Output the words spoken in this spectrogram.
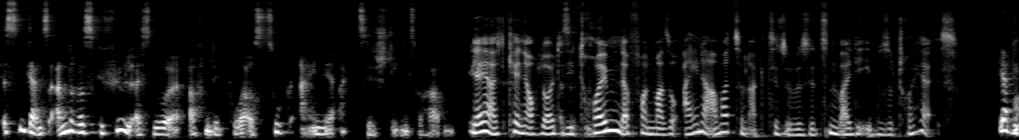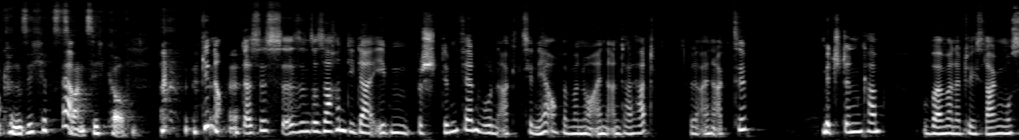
ist ein ganz anderes Gefühl, als nur auf dem Depotauszug eine Aktie stehen zu haben. Ja, ja, ich kenne auch Leute, also, die träumen davon, mal so eine Amazon-Aktie zu besitzen, weil die eben so teuer ist. Ja, die können sich jetzt ja. 20 kaufen. Genau, das ist, sind so Sachen, die da eben bestimmt werden, wo ein Aktionär, auch wenn man nur einen Anteil hat oder eine Aktie, mitstimmen kann. Wobei man natürlich sagen muss,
